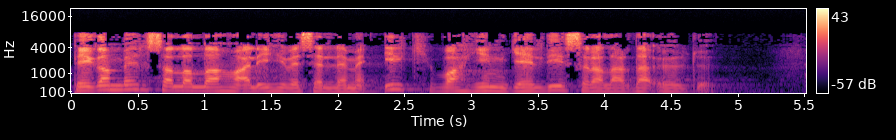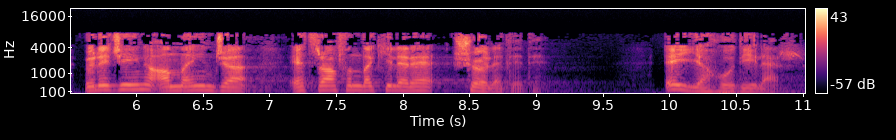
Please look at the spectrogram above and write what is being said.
Peygamber sallallahu aleyhi ve selleme ilk vahyin geldiği sıralarda öldü. Öleceğini anlayınca etrafındakilere şöyle dedi. Ey Yahudiler!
